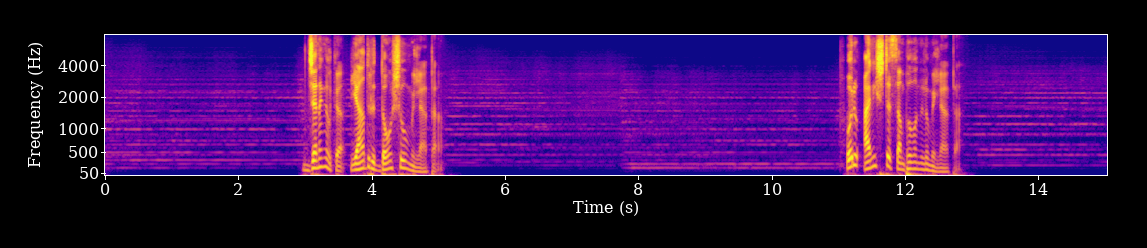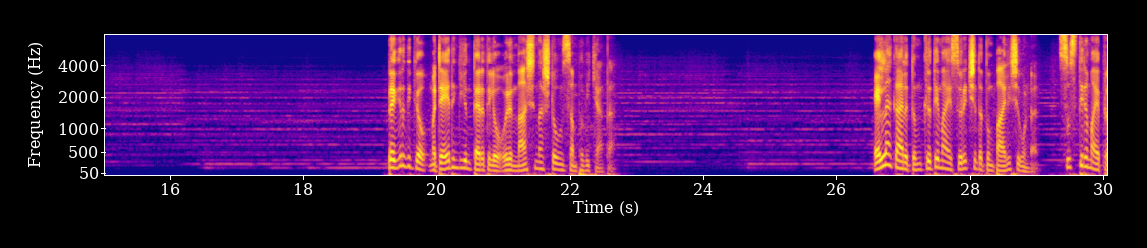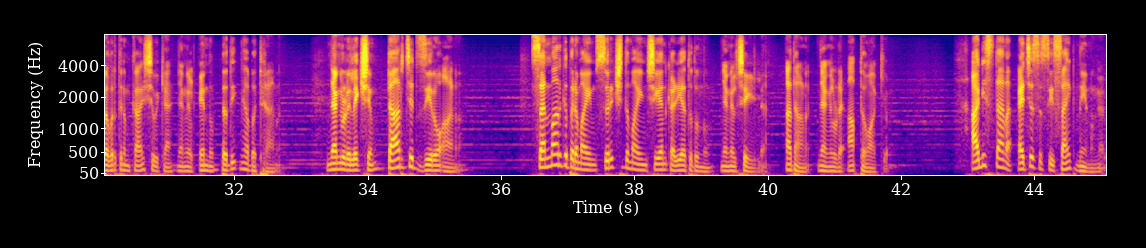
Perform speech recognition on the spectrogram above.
ജനങ്ങൾക്ക് യാതൊരു ദോഷവുമില്ലാത്ത ഒരു അനിഷ്ട സംഭവങ്ങളുമില്ലാത്ത. പ്രകൃതിക്കോ മറ്റേതെങ്കിലും തരത്തിലോ ഒരു നാശനഷ്ടവും സംഭവിക്കാത്ത. എല്ലാ കാലത്തും കൃത്യമായ സുരക്ഷിതത്വം പാലിച്ചുകൊണ്ട് സുസ്ഥിരമായ പ്രവർത്തനം കാഴ്ചവെക്കാൻ ഞങ്ങൾ എന്നും പ്രതിജ്ഞാബദ്ധരാണ്. ഞങ്ങളുടെ ലക്ഷ്യം ടാർജറ്റ് സീറോ ആണ്. സന്മാർഗപരമായും സുരക്ഷിതമായും ചെയ്യാൻ കഴിയാത്തതൊന്നും ഞങ്ങൾ ചെയ്യില്ല. അതാണ് ഞങ്ങളുടെ ആപ്തവാക്യം. അടിസ്ഥാന H S S C site നിയമങ്ങൾ.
